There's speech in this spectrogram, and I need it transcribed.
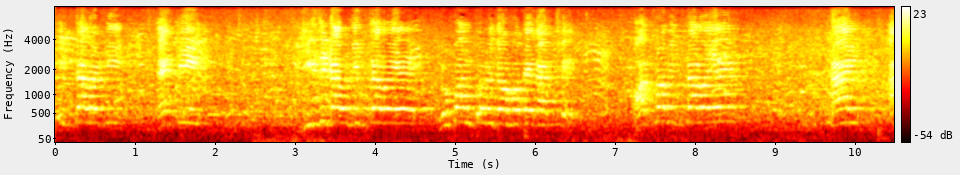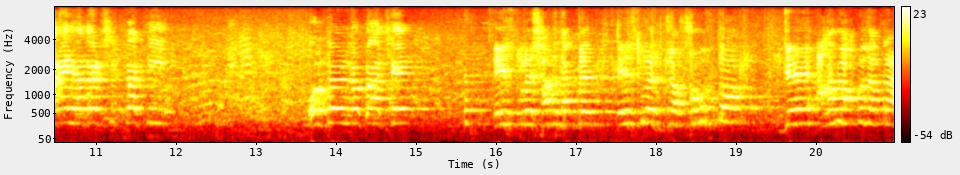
বিদ্যালয়টি একটি ডিজিটাল বিদ্যালয়ে রূপান্তরিত হতে যাচ্ছে। অত্র বিদ্যালয়ে প্রায় আড়াই হাজার শিক্ষার্থী অধ্যয়নরত আছে। এই স্কুলের সাথে থাকবেন, এই স্কুলের সমস্ত যে আগামী অগ্রযাত্রা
